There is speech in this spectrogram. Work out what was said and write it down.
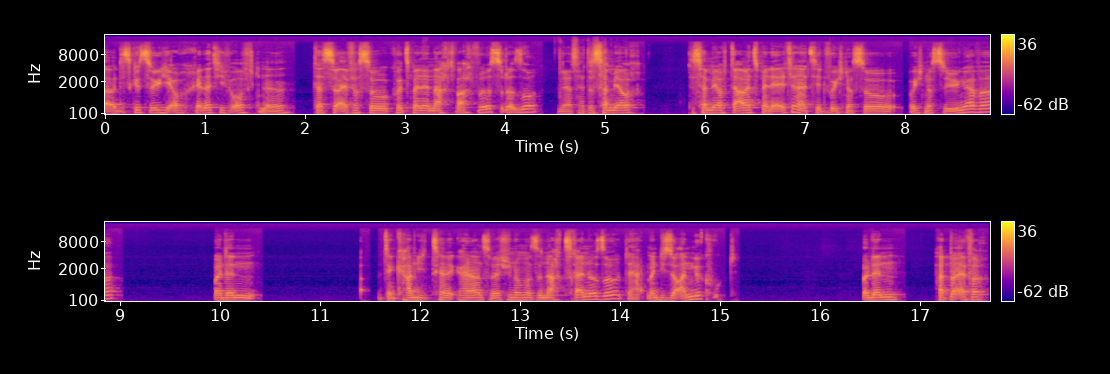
aber das gibt's wirklich auch relativ oft, ne? Dass du einfach so kurz mal in der Nacht wach wirst oder so. ja das hat Das das haben mir auch, das haben mir auch damals meine Eltern erzählt, wo ich noch so, wo ich noch so jünger war. Und dann, dann kamen die, keine Ahnung, zum Beispiel nochmal so nachts rein oder so, da hat man die so angeguckt. Und dann hat man einfach,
